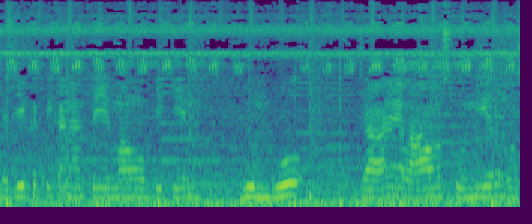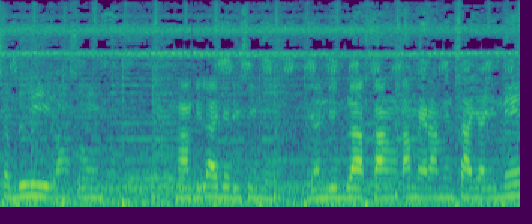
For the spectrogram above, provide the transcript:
Jadi ketika nanti mau bikin bumbu jahe, laos, kunir nggak usah beli langsung ngambil aja di sini. Dan di belakang kameramen saya ini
